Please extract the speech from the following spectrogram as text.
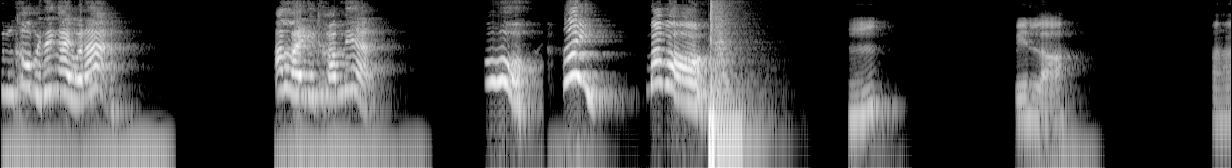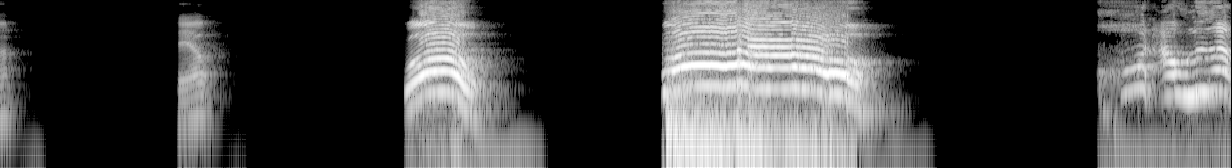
มันเข้าไปได้ไงวะนะอะไรกันครับเนี่ย โอ้โหเฮ้ย บ้าบอหืมบินเหรออ่าฮะ แล้วว้าวว้าวโคตรเอาเรื่อง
